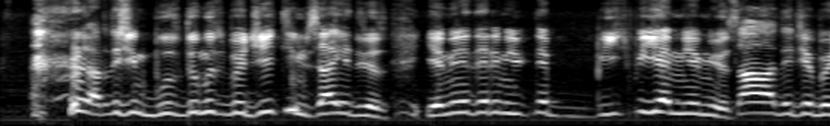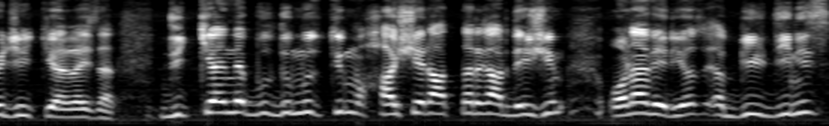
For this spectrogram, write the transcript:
Kardeşim bulduğumuz böceği timsah yediriyoruz. Yemin ederim ipne hiçbir yem yemiyor. Sadece böcek yiyor arkadaşlar. Dükkanda bulduğumuz tüm haşeratları kardeşim ona veriyoruz. Ya bildiğiniz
